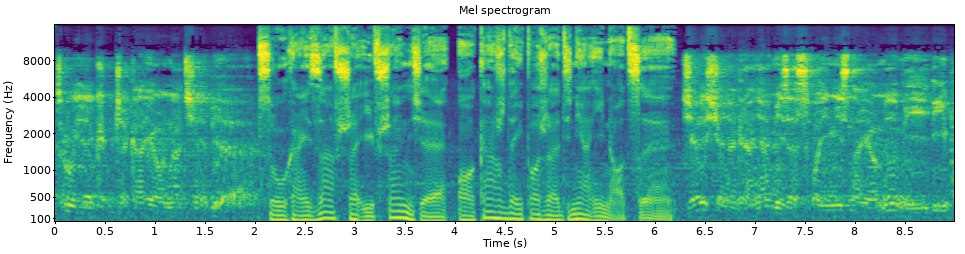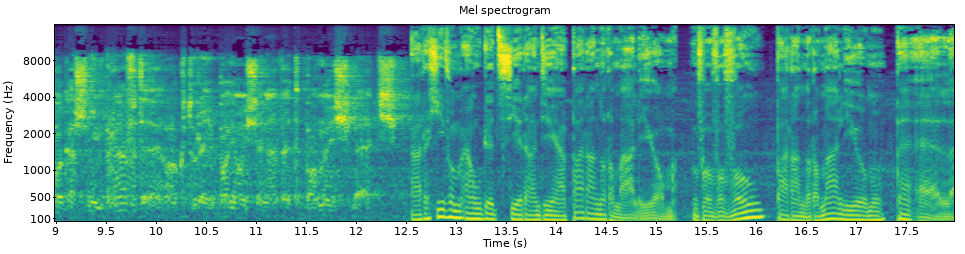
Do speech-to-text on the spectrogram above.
MP3 czekają na Ciebie. Słuchaj zawsze i wszędzie, o każdej porze dnia i nocy. Dziel się nagraniami ze swoimi znajomymi i pokaż im prawdę, o której boją się nawet pomyśleć. Archiwum audycji Radia Paranormalium www.paranormalium.pl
